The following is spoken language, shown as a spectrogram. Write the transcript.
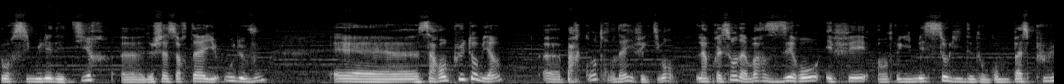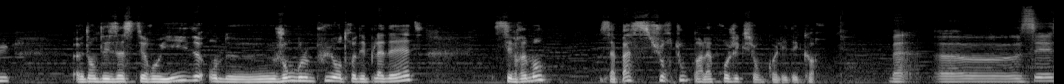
pour simuler des tirs de chasseur-taille ou de vous. Et, ça rend plutôt bien. Euh, par contre, on a effectivement l'impression d'avoir zéro effet entre guillemets solide. Donc on ne passe plus euh, dans des astéroïdes, on ne jongle plus entre des planètes. C'est vraiment, ça passe surtout par la projection, quoi, les décors. Ben, euh, c'est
